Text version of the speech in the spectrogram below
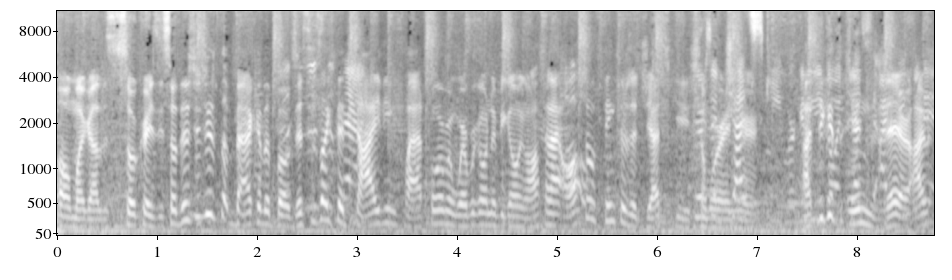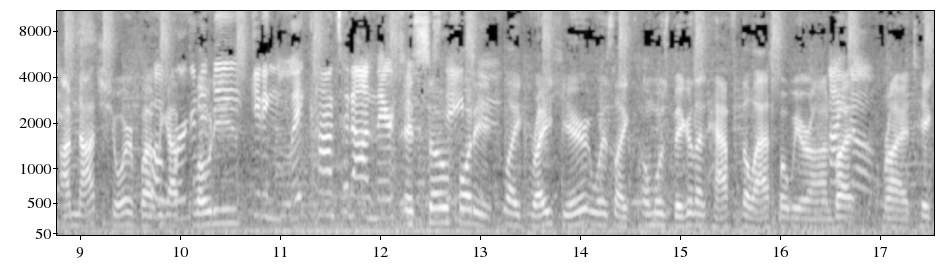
Oh my god, this is so crazy. So this is just the back of the boat. This This is like the the diving platform and where we're going to be going off. And I oh. also think there's a jet ski There's somewhere a jet in here. ski. I think it's in ski. I there. I'm, I'm not sure, but we got floaties. getting lit content on there too. It's so funny. Like right here was like almost bigger than half of the last boat we were on. I But know. Mariah, take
